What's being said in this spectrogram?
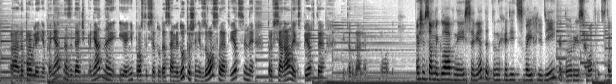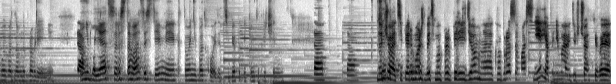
э, направление понятно, задачи понятны, и они просто все туда сами идут, потому что они взрослые, ответственные, профессионалы, эксперты и так далее. Вот. В общем, самый главный совет — это находить своих людей, которые смотрят с тобой в одном направлении да. и не бояться расставаться с теми, кто не подходит тебе по каким-то причинам. Да, да. Ну что, теперь, может быть, мы перейдем э, к вопросам о сне. Я понимаю, девчонки, вы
